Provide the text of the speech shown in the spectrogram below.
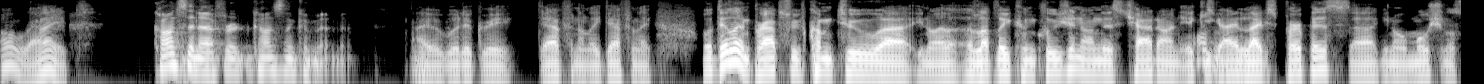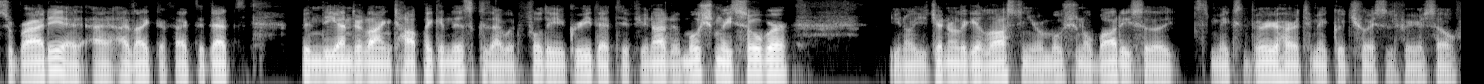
All right. Constant effort, constant commitment. I would agree. Definitely, definitely. Well, Dylan, perhaps we've come to uh, you know a, a lovely conclusion on this chat on Ikigai, life's purpose, uh, you know, emotional sobriety. I, I, I like the fact that that's been the underlying topic in this because I would fully agree that if you're not emotionally sober, you know, you generally get lost in your emotional body, so it makes it very hard to make good choices for yourself.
